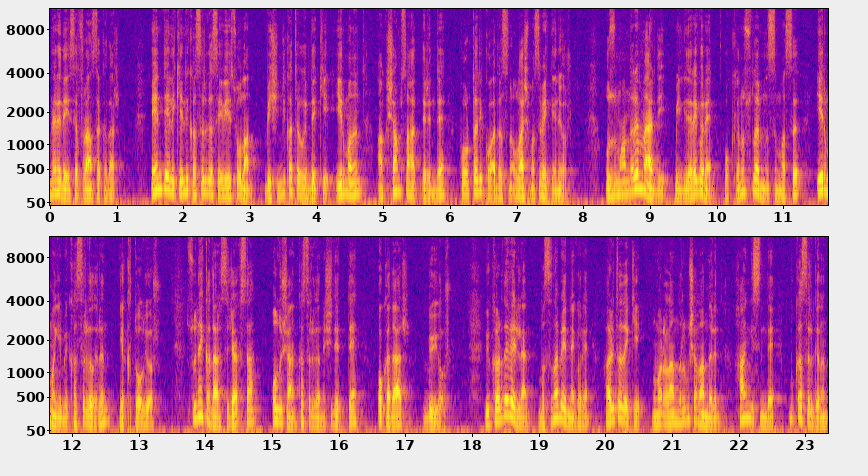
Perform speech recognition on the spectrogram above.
neredeyse Fransa kadar. En tehlikeli kasırga seviyesi olan 5. kategorideki Irma'nın akşam saatlerinde Porto Rico adasına ulaşması bekleniyor. Uzmanların verdiği bilgilere göre okyanus sularının ısınması Irma gibi kasırgaların yakıtı oluyor. Su ne kadar sıcaksa oluşan kasırganın şiddeti de o kadar büyüyor. Yukarıda verilen basın haberine göre haritadaki numaralandırılmış alanların hangisinde bu kasırganın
